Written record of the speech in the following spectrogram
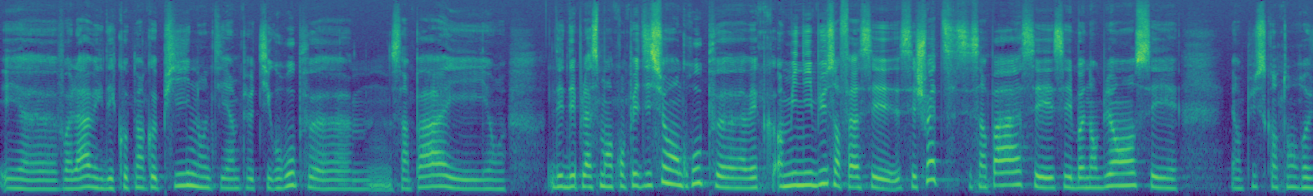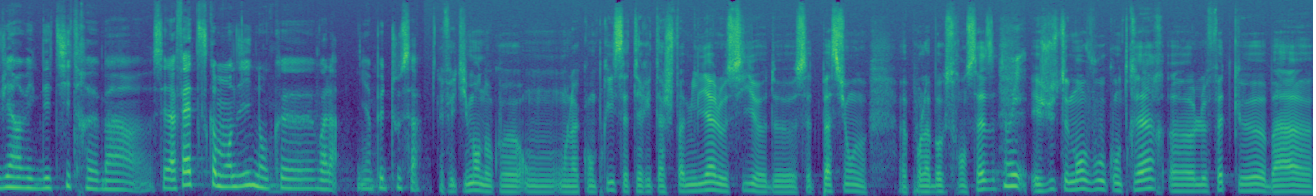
Et euh, voilà, avec des copains, copines, on était un petit groupe euh, sympa et des déplacements en compétition en groupe, euh, avec en minibus. Enfin, c'est chouette, c'est sympa, c'est bonne ambiance et en plus, quand on revient avec des titres, bah, c'est la fête, comme on dit. Donc euh, voilà, il y a un peu de tout ça. Effectivement, donc euh, on, l'a compris, cet héritage familial aussi euh, de cette passion pour la boxe française. Oui. Et justement, vous, au contraire, le fait que bah,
